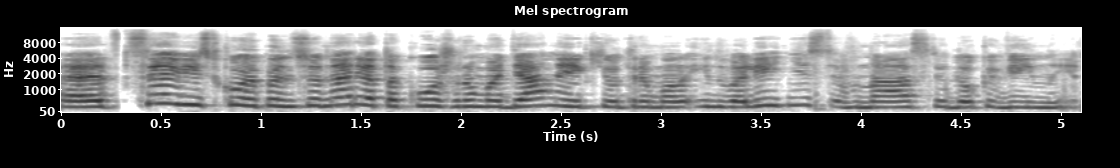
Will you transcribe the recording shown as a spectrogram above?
Е, Це військові пенсіонери, а також громадяни, які отримали інвалідність внаслідок війни.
